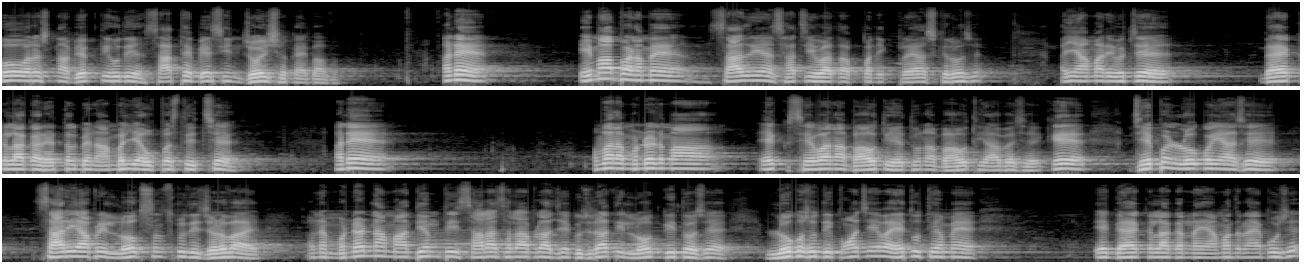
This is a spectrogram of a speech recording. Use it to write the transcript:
સો વર્ષના વ્યક્તિ સુધી સાથે બેસીને જોઈ શકાય બાબા. અને એમાં પણ અમે સારી અને સાચી વાત આપવાની પ્રયાસ કર્યો છે. અહીંયા અમારી વચ્ચે ગાયક કલાકાર હેતલબેન આંબલિયા ઉપસ્થિત છે. અને અમારા મંડળમાં એક સેવાના ભાવથી, હેતુના ભાવથી આવે છે કે જે પણ લોકો અહીંયા છે, સારી આપણી લોક સંસ્કૃતિ જળવાય અને મંડળના માધ્યમથી સારા સારા આપણા જે ગુજરાતી લોકગીતો છે, લોકો સુધી પહોંચે એવા હેતુથી અમે એ ગાયક કલાકારને આમંત્રણ આપ્યું છે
